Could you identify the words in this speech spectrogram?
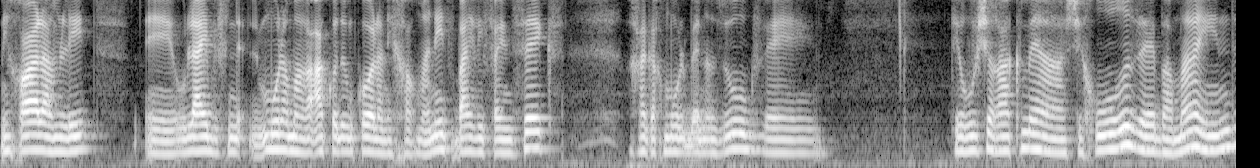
אני יכולה להמליץ, אה, אולי בפני, מול המראה קודם כל, אני חרמנית, בא לי לפעמים סקס, אחר כך מול בן הזוג, ותראו שרק מהשחרור הזה ב mind,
